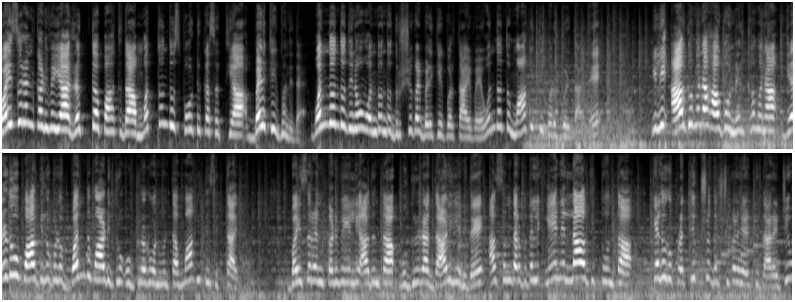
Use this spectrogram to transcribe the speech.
ಬೈಸರನ್ ಕಣಿವೆಯ ರಕ್ತಪಾತದ ಮತ್ತೊಂದು ಸ್ಫೋಟಕ ಸತ್ಯ ಬೆಳಕಿಗೆ ಬಂದಿದೆ. ಒಂದೊಂದು ದಿನವೂ ಒಂದೊಂದು ದೃಶ್ಯಗಳು ಬೆಳಕಿಗೆ ಬರ್ತಾ ಇವೆ. ಒಂದೊಂದು ಮಾಹಿತಿ ಹೊರಗೆ ಬೀಳ್ತಾ ಇದೆ. ಇಲ್ಲಿ ಆಗಮನ ಹಾಗೂ ನಿರ್ಗಮನ ಎರಡೂ ಬಾಗಿಲುಗಳು ಬಂದ್ ಮಾಡಿದ್ರು ಉಗ್ರರು ಅನ್ನುವಂತ ಮಾಹಿತಿ ಸಿಗ್ತಾ ಇದೆ. ಬೈಸರನ್ ಕಣಿವೆಯಲ್ಲಿ ಆದಂತ ಉಗ್ರರ ದಾಳಿ ಏನಿದೆ? ಆ ಸಂದರ್ಭದಲ್ಲಿ ಏನೆಲ್ಲ ಆಗಿತ್ತು ಅಂತ ಕೆಲವರು ಪ್ರತ್ಯಕ್ಷದರ್ಶಿಗಳು ಹೇಳ್ತಿದ್ದಾರೆ. ಜೀವ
